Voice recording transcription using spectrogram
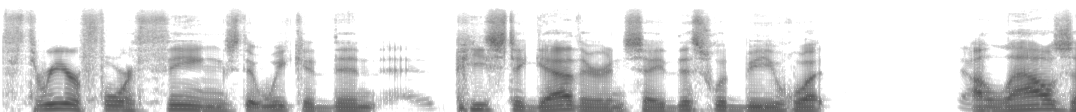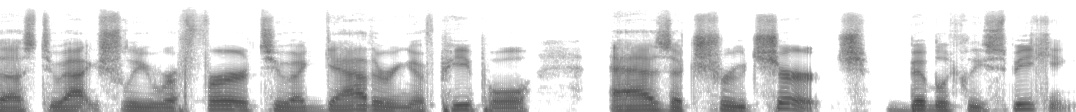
three or four things that we could then piece together and say this would be what allows us to actually refer to a gathering of people as a true church biblically speaking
